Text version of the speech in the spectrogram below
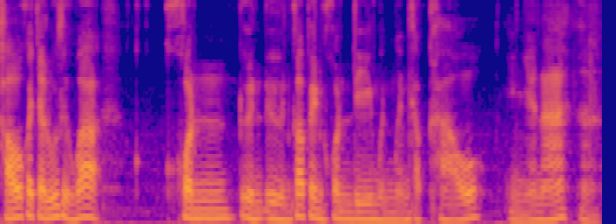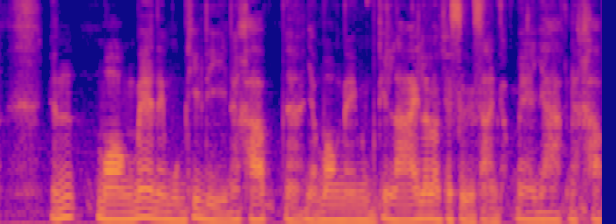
เขาก็จะรู้สึกว่าคนอื่นๆก็เป็นคนดีเหมือนเหมือนกับเขาอย่างเงี้ยนะ นั้นมองแม่ในมุมที่ดีนะครับนะอย่ามองในมุมที่ร้ายแล้วเราจะสื่อสารกับแม่ยากนะครับ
